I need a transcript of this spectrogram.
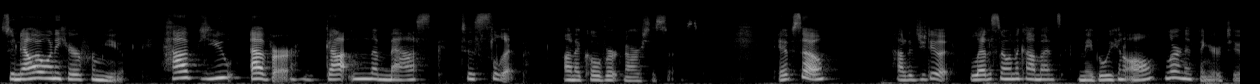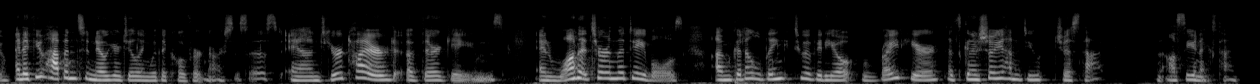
So now I want to hear from you. Have you ever gotten the mask to slip? On a covert narcissist? If so, how did you do it? Let us know in the comments. Maybe we can all learn a thing or two. And if you happen to know you're dealing with a covert narcissist and you're tired of their games and want to turn the tables, I'm going to link to a video right here that's going to show you how to do just that. And I'll see you next time.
